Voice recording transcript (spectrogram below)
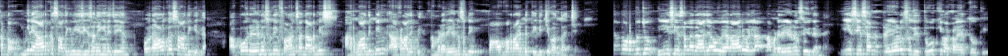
കണ്ടോ? ഇങ്ങനെ ആർക്ക് സാധിക്കും ഈ സീസൺ ഇങ്ങനെ ചെയ്യാൻ? ഒരാൾക്കും സാധിക്കില്ല. അപ്പോൾ രേണുസുതി ഫാൻസ് ആൻഡ് ആർമീസ് അർമാദിപ്പിൻ ആഹ്ലാദിപ്പിൻ. നമ്മുടെ രേണുസുതി പവറായിട്ട് തിരിച്ചു വന്നച്ച് ഞാൻ ഉറപ്പിച്ചു ഈ സീസണിലെ രാജാവ് വേറെ ആരുമല്ല നമ്മുടെ രേണുസുദി തന്നെ. ഈ സീസൺ രേണുസുദി തൂക്കി മക്കളെ തൂക്കി.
